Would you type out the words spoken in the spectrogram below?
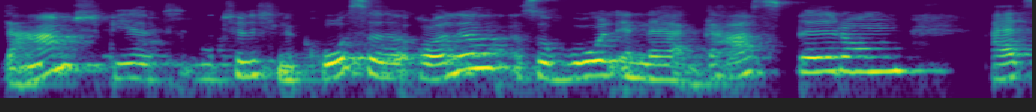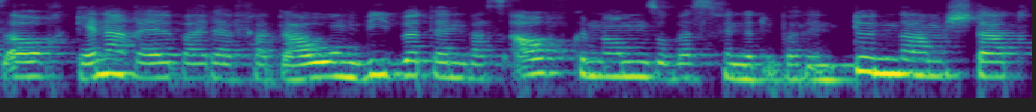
Darm spielt natürlich eine große Rolle, sowohl in der Gasbildung als auch generell bei der Verdauung. Wie wird denn was aufgenommen? Sowas findet über den Dünndarm statt.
